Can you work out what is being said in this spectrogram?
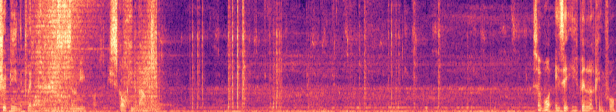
Should be in the clip. No need for us to be skulking about. So what is it you've been looking for?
